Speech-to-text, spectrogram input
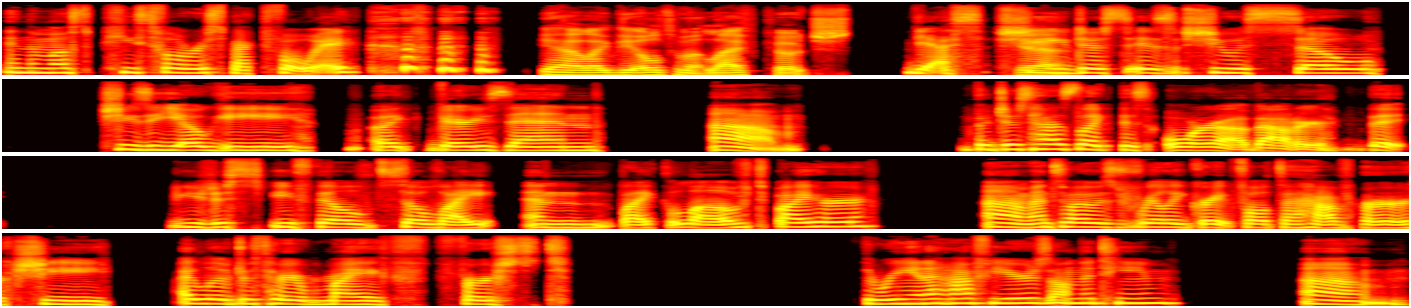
in the most peaceful, respectful way. yeah, like the ultimate life coach. yes, she Yeah. just is she was so she's a yogi, like very zen. Um but just has like this aura about her that you just you feel so light and like loved by her. Um and so I was really grateful to have her. She I lived with her my first three and a half years on the team. Um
